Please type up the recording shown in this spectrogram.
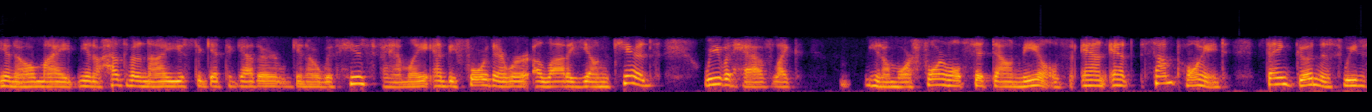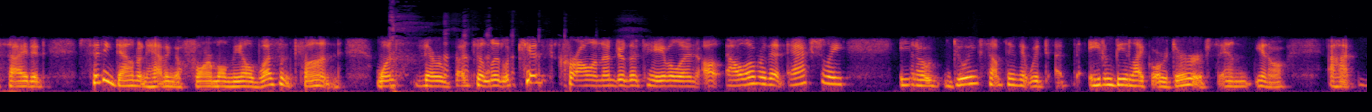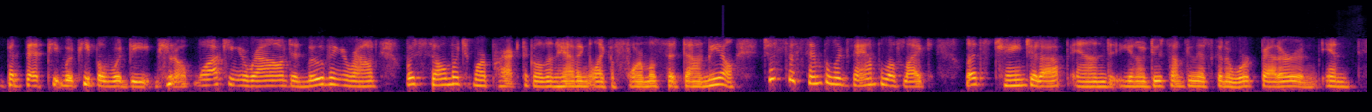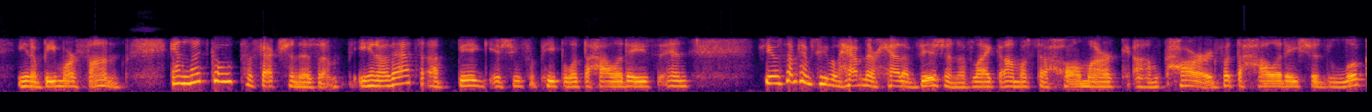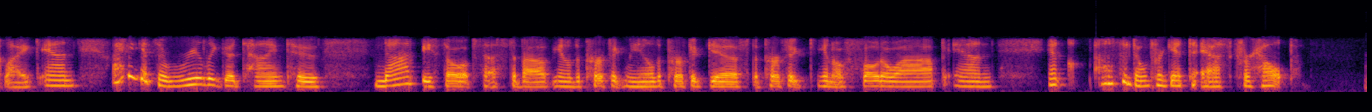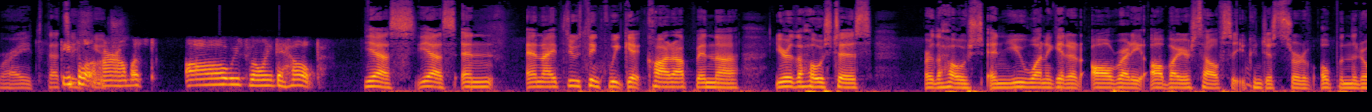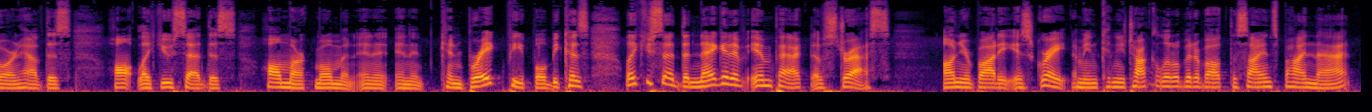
you know my you know husband and I used to get together, you know, with his family and before there were a lot of young kids, we would have like you know more formal sit down meals. And at some point, thank goodness we decided sitting down and having a formal meal wasn't fun. Once there were a bunch of little kids crawling under the table and all, all over that, actually, you know, doing something that would even be like hors d'oeuvres and, you know, uh, but that pe- what people would be, you know, walking around and moving around was so much more practical than having like a formal sit-down meal. Just a simple example of like, let's change it up and you know do something that's going to work better and and you know be more fun. And let go of perfectionism. You know that's a big issue for people at the holidays. And you know sometimes people have in their head a vision of like almost a hallmark um card what the holiday should look like. And i think it's a really good time to not be so obsessed about you know the perfect meal the perfect gift the perfect you know photo op and and also don't forget to ask for help. Right. That's people huge... are almost always willing to help. Yes, yes, and and I do think we get caught up in the you're the hostess or the host and you want to get it all ready all by yourself so you can just sort of open the door and have this like you said this hallmark moment and it and it can break people because like you said the negative impact of stress on your body is great. I mean, can you talk a little bit about the science behind that?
